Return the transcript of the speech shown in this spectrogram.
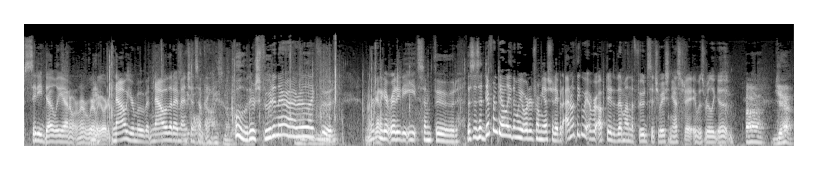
City Deli. I don't remember where we ordered. Now you're moving. Now that I mentioned something. Oh, there's food in there? I really like food. We're gonna get ready to eat some food. This is a different deli than we ordered from yesterday, but I don't think we ever updated them on the food situation yesterday. It was really good. Uh, yeah.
